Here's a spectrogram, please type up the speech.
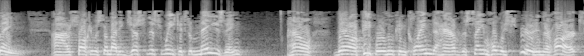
thing. I was talking with somebody just this week. It's amazing how there are people who can claim to have the same Holy Spirit in their hearts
